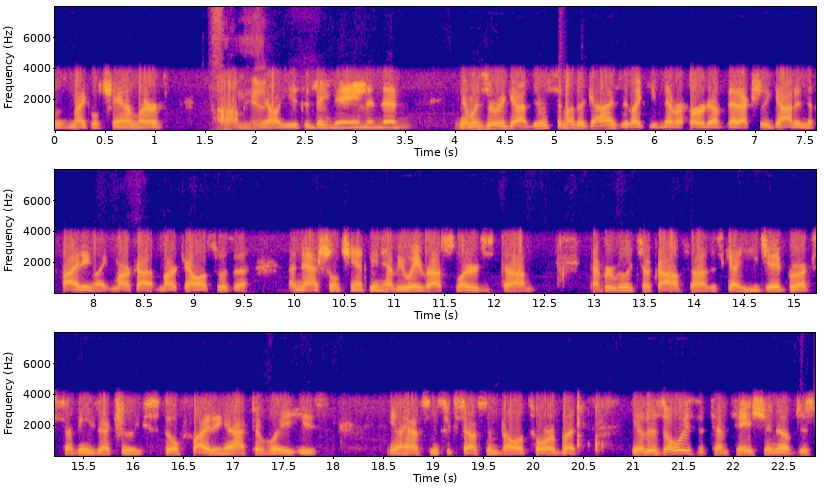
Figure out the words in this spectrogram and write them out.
was Michael Chandler. Oh, um, you know, he's a big name, and then you know Missouri got there were some other guys that like you've never heard of that actually got into fighting. Like Mark uh, Mark Ellis was a, a national champion heavyweight wrestler. Just um, never really took off. Uh, this guy EJ Brooks, I think he's actually still fighting actively. He's you know had some success in Bellator, but you know there's always a temptation of just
